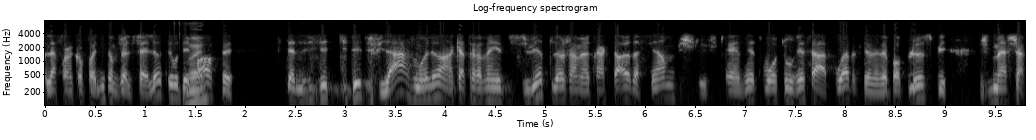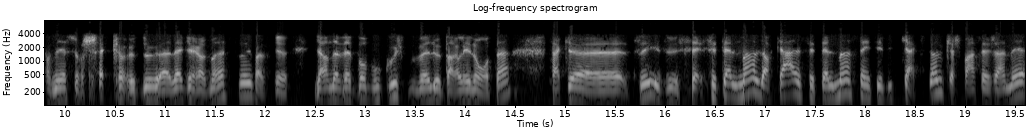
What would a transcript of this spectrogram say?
la, francophonie comme je le fais là. Tu sais, au départ, c'était une visite guidée du village. Moi, là, en 98, là, j'avais un tracteur de ferme, puis je, traînais trois touristes à la fois parce qu'il n'y en avait pas plus, puis je m'acharnais sur chacun d'eux allègrement, tu sais, parce qu'il n'y en avait pas beaucoup, je pouvais leur parler longtemps. Fait que, tu sais, c'est tellement local, c'est tellement Saint-Élie de Caxton que je pensais jamais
